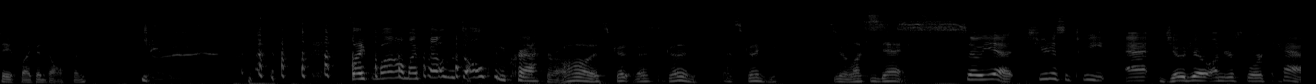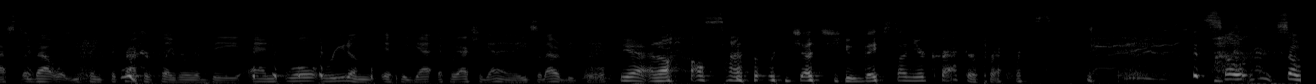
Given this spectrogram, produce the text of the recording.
shaped like a dolphin. it's like, Mom, I found the dolphin cracker. Oh, it's good. That's good. That's good. You, it's your lucky day. So yeah, shoot us a tweet at JoJo underscore cast about what you think the cracker flavor would be, and we'll read them if we get if we actually get any. So that would be cool. Yeah, and I'll, I'll silently judge you based on your cracker preference. so so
